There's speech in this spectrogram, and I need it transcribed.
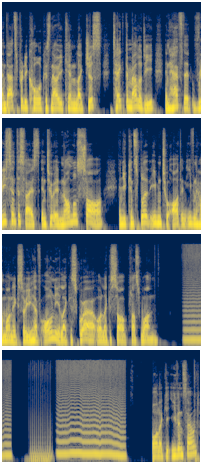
And that's pretty cool because now you can like just take the melody and have that resynthesized into a normal saw and you can split it even to odd and even harmonics. So you have only like a square or like a saw plus one. Or like an even sound.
